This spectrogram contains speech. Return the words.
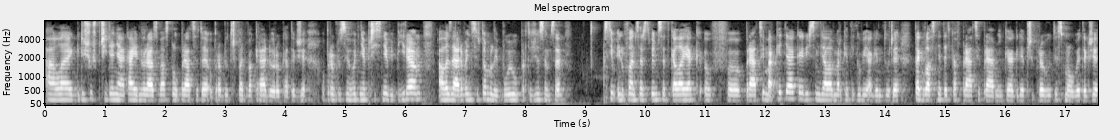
ale když už přijde nějaká jednorázová spolupráce, to je opravdu třeba dvakrát do roka, takže opravdu si hodně přísně vybírám, ale zároveň si v tom libuju, protože jsem se s tím influencerstvím setkala jak v práci marketáka, když jsem dělala v marketingové agentuře, tak vlastně teďka v práci právníka, kde připravuju ty smlouvy, takže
